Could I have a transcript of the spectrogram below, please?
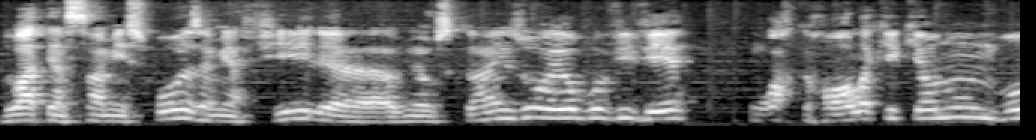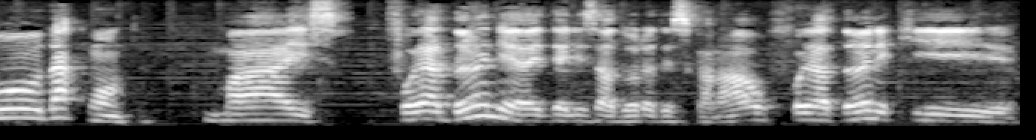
dou atenção à minha esposa, à minha filha, aos meus cães, ou eu vou viver um workaholic que eu não vou dar conta. Mas foi a Dani a idealizadora desse canal, foi a Dani que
